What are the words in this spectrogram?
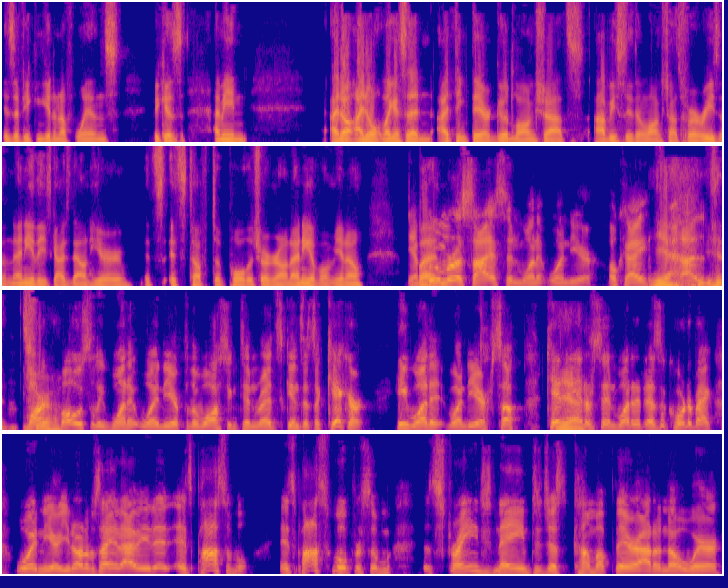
Is if he can get enough wins because I mean. I don't, I don't, like I said, I think they are good long shots. Obviously, they're long shots for a reason. Any of these guys down here, it's, it's tough to pull the trigger on any of them, you know? Yeah, but, Boomer Esiason won it one year. Okay. Yeah. Uh, Mark true. Moseley won it one year for the Washington Redskins as a kicker. He won it one year. So Ken yeah. Anderson won it as a quarterback one year. You know what I'm saying? I mean, it, it's possible it's possible for some strange name to just come up there out of nowhere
